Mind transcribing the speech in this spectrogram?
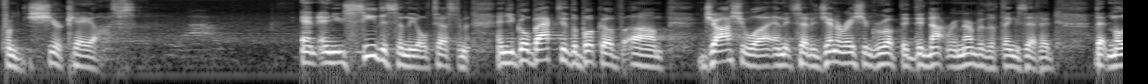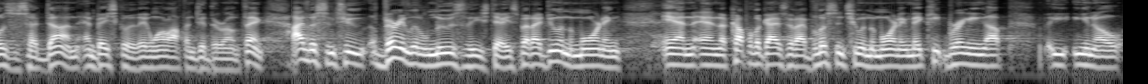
from sheer chaos. And, and you see this in the Old Testament. And you go back to the book of um, Joshua, and it said a generation grew up that did not remember the things that, had, that Moses had done, and basically they went off and did their own thing. I listen to very little news these days, but I do in the morning. And, and a couple of guys that I've listened to in the morning, they keep bringing up, you know,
